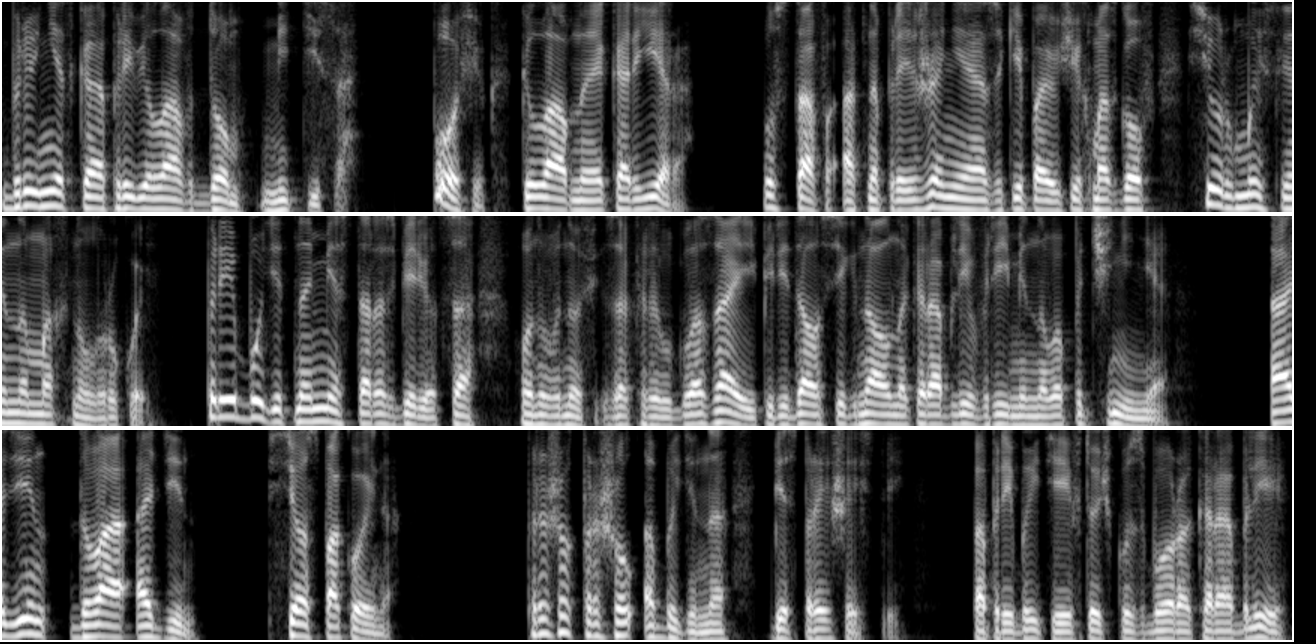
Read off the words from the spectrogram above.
Брюнетка привела в дом Метиса. Пофиг, главная карьера. Устав от напряжения закипающих мозгов, Сюр мысленно махнул рукой. «Прибудет на место, разберется». Он вновь закрыл глаза и передал сигнал на корабли временного подчинения. «Один, два, один. Все спокойно». Прыжок прошел обыденно, без происшествий. По прибытии в точку сбора корабли,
